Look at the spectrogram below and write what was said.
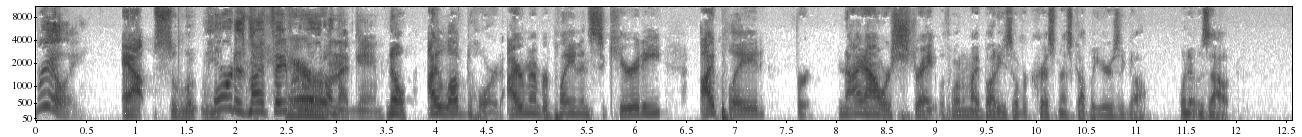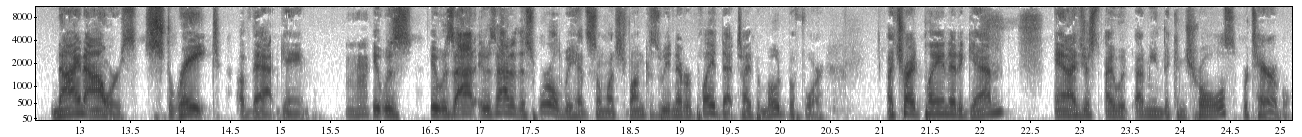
really, Absolutely Horde is my favorite mode on that game. No, I loved Horde. I remember playing in security. I played for nine hours straight with one of my buddies over Christmas a couple years ago when it was out. Nine hours straight of that game. Mhm. It was it was out it was out of this world. We had so much fun because we had never played that type of mode before. I tried playing it again, and I just I would I mean the controls were terrible.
